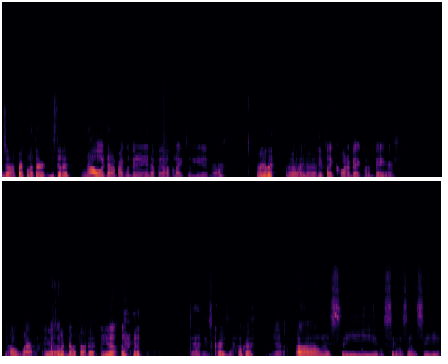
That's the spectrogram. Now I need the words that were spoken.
John Franklin the third. He's still there? No, John Franklin's been in the NFL for like two years now. Really? Oh, yeah. He played cornerback for the Bears. Oh wow! Yeah, I would have never thought that. Yeah, that is crazy. Okay. Yeah. Um, let me see. Let me see. Let me see. Let me see.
